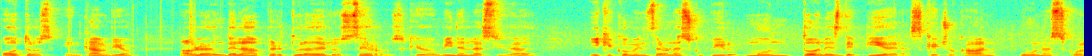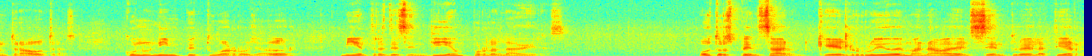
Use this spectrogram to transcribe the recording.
Otros, en cambio, hablaron de la apertura de los cerros que dominan la ciudad y que comenzaron a escupir montones de piedras que chocaban unas contra otras, con un ímpetu arrollador mientras descendían por las laderas. Otros pensaron que el ruido emanaba del centro de la Tierra,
